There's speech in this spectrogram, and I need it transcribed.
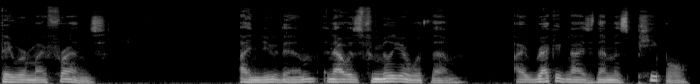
They were my friends. I knew them, and I was familiar with them. I recognized them as people,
